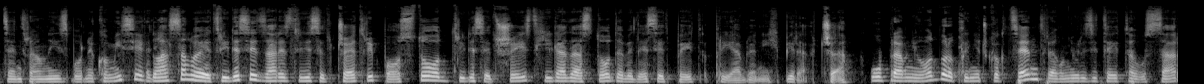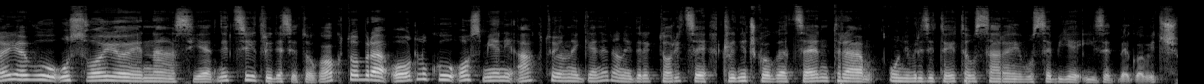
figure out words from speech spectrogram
Centralne izborne komisije glasalo je 30,34% od 36.195 prijavljenih birača. Upravni odbor Kliničkog centra Univerziteta u Sarajevu usvojio je na sjednici 30. oktobra odluku o smjeni aktuelne generalne direktorice Kliničkog centra Univerziteta u Sarajevu Sebije Izetbegović.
